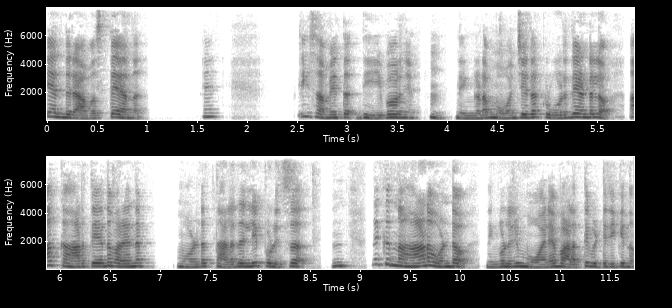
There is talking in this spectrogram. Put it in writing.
എന്തൊരവസ്ഥയാന്ന്? ഈ സമയത്ത് ദീപ പറഞ്ഞു നിങ്ങളുടെ മോൻ ചെയ്ത ക്രൂരതയുണ്ടല്ലോ. ആ കാർത്തിക എന്ന് പറയുന്ന മോളുടെ തല തല്ലി പൊളിച്ച് നിനക്ക് നാണമുണ്ടോ? നിങ്ങളൊരു മോനെ വളർത്തി വിട്ടിരിക്കുന്നു.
